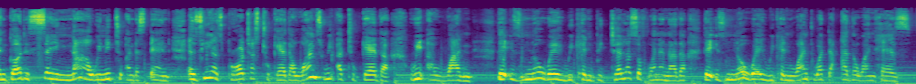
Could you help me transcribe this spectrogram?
And God is saying now we need to understand as He has brought us together, once we are together, we are one. There is no way we can be jealous of one another, there is no way we can want what the other one has.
